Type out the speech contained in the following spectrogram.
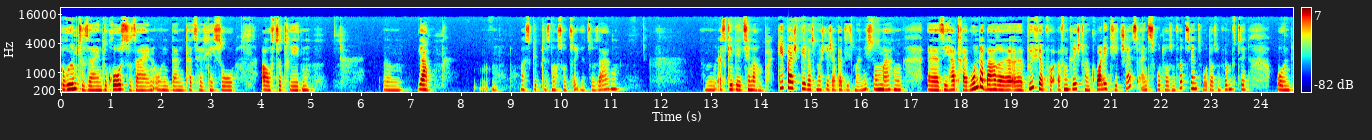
berühmt zu sein, so groß zu sein und dann tatsächlich so aufzutreten. Ähm, ja, was gibt es noch so zu ihr zu sagen? Ähm, es gibt jetzt hier noch ein Partiebeispiel, das möchte ich aber diesmal nicht so machen. Äh, sie hat drei wunderbare äh, Bücher veröffentlicht von Quality Chess, eins 2014, 2015 und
